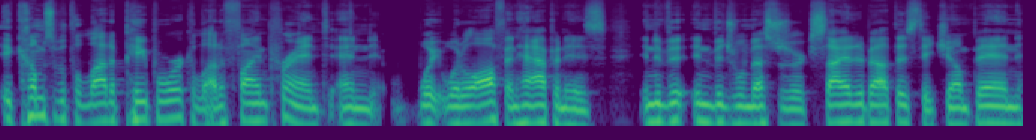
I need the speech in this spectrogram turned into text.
it comes with a lot of paperwork, a lot of fine print. And what will often happen is indiv- individual investors are excited about this, they jump in,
